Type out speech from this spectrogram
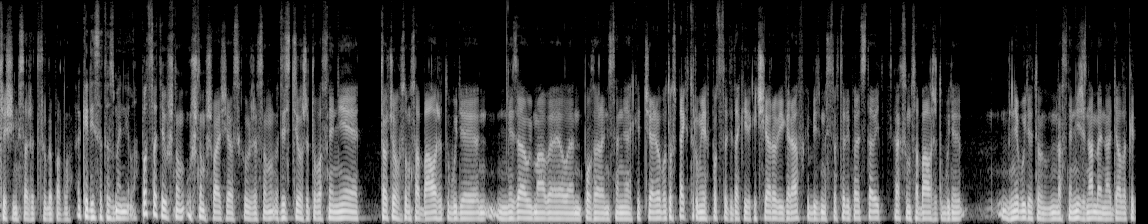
teším sa, že to tak dopadlo. A kedy sa to zmenilo? V podstate už v tom, už v tom Švajčiarsku, že som zistil, že to vlastne nie je to, čo som sa bál, že to bude nezaujímavé, len pozeranie sa nejaké čiary, lebo to spektrum je v podstate taký, taký čiarový graf, keby sme si to chceli predstaviť, tak som sa bál, že to bude nebude to vlastne nič znamenať, ale keď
